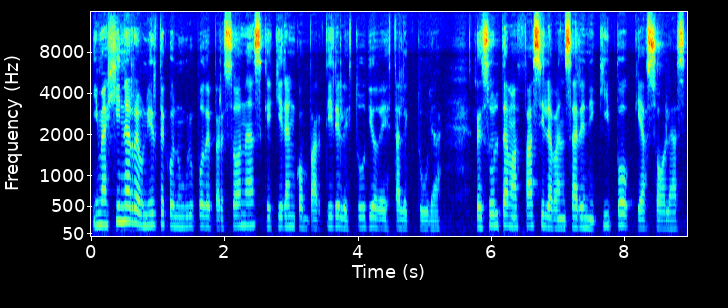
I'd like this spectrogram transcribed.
Imagina reunirte con un grupo de personas que quieran compartir el estudio de esta lectura. Resulta más fácil avanzar en equipo que a solas.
